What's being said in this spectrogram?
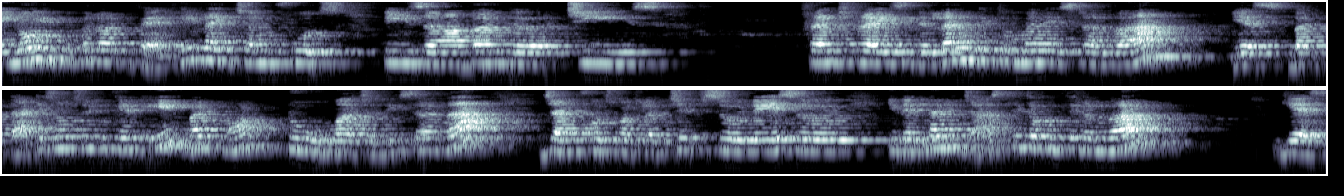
I know you people are very like junk foods pizza burger cheese French fries ಇದೆಲ್ಲ ನಿಮಗೆ ತುಂಬಾ ಇಷ್ಟ ಅಲ್ವಾ? Yes but that is also you can eat but not too much these are the junk foods ಮಕ್ಕಳ ಚಿಪ್ಸು ಲೇಸ್ ಇದೆಲ್ಲ ನೀವು ಜಾಸ್ತಿ ತೊಗೊತೀರಲ್ವಾ? ಎಸ್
